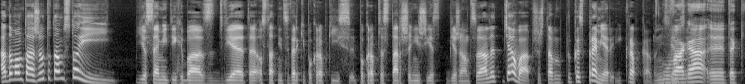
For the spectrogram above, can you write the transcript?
A do montażu to tam stoi Yosemite chyba z dwie te ostatnie cyferki pokropki, s- pokropce starsze niż jest bieżące, ale działa, przecież tam tylko jest premier i kropka. No. Uwaga, y, taki,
